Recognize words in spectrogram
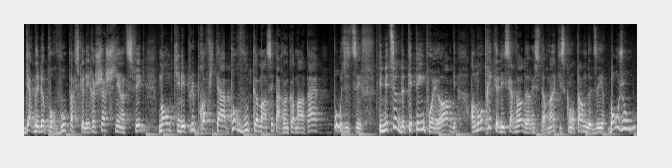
gardez-la pour vous parce que les recherches scientifiques montrent qu'il est plus profitable pour vous de commencer par un commentaire positif. Une étude de tipping.org a montré que les serveurs de restaurants qui se contentent de dire bonjour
